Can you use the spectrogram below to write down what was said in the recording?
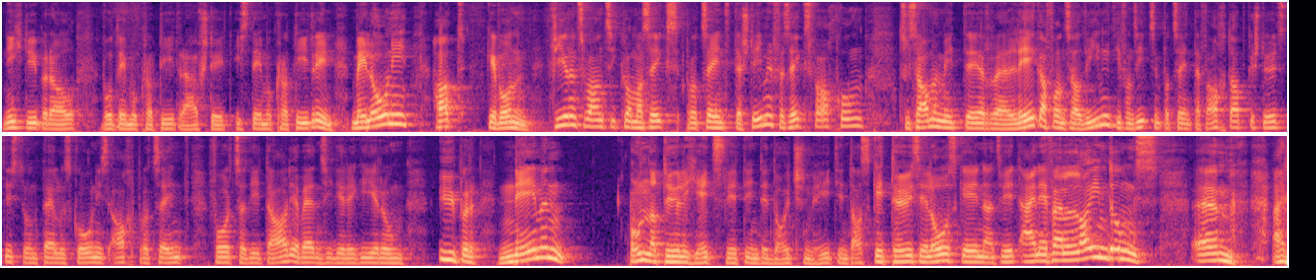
nicht überall, wo Demokratie draufsteht, ist Demokratie drin. Meloni hat gewonnen. 24,6 Prozent der Stimmen, Versechsfachung, zusammen mit der äh, Lega von Salvini, die von 17 Prozent auf 8 abgestürzt ist, und Berlusconis 8 Prozent, Forza d'Italia, werden sie die Regierung übernehmen. Und natürlich jetzt wird in den deutschen Medien das Getöse losgehen. Es wird eine Verleumdungs, ähm, ein,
